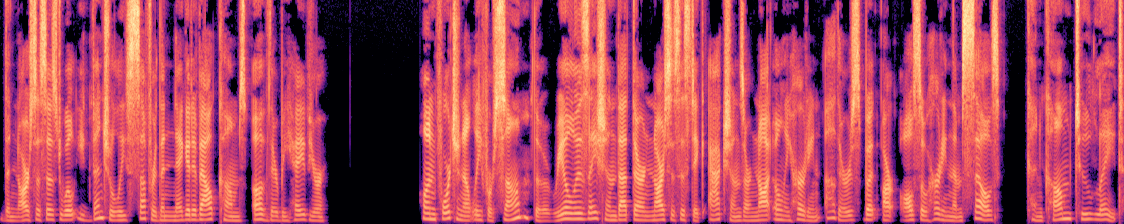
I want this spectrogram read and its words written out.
the narcissist will eventually suffer the negative outcomes of their behavior. Unfortunately for some, the realization that their narcissistic actions are not only hurting others, but are also hurting themselves can come too late.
